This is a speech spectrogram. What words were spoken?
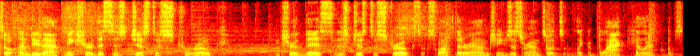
So undo that. Make sure this is just a stroke. Make sure this is just a stroke. So swap that around, change this around so it's like a black color. Oops.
